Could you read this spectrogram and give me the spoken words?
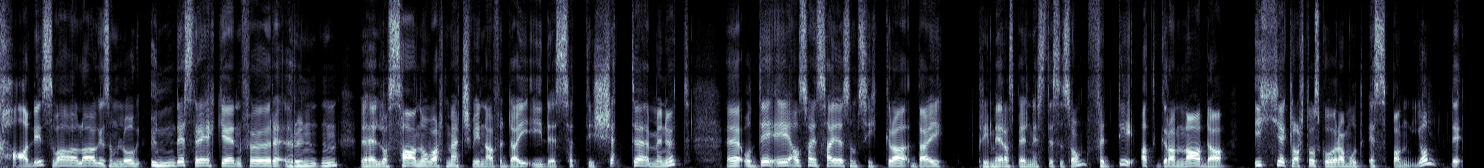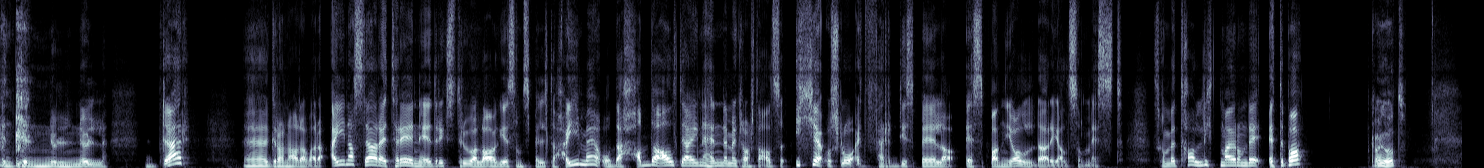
Cádiz var laget som lå under streken før runden. Lozano ble matchvinner for dem i det 76. minutt. Og det er altså en seier som sikrer de primæraspill neste sesong, fordi at Granada ikke klarte å skåre mot Español. Det endte 0-0 der. Eh, Granada var det eneste av de tre nedrykkstrua laget som spilte hjemme, og de hadde alt i egne hender, men klarte altså ikke å slå et ferdigspilla Español der i altså som mest. Skal vi ta litt mer om det etterpå? Kan godt.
